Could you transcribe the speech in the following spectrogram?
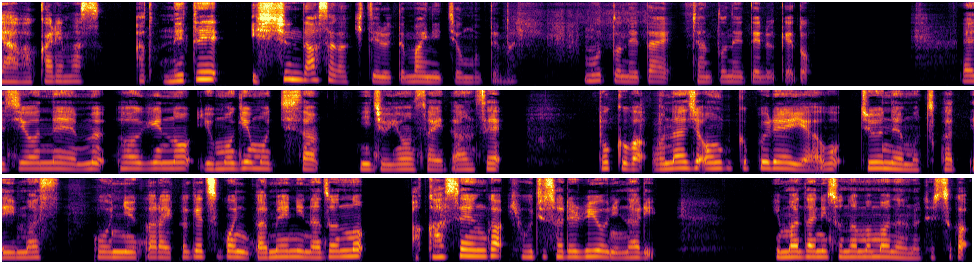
や、わかります。あと、寝て、一瞬で朝が来てるって毎日思ってます。もっと寝たい。ちゃんと寝てるけど。ラジオネーム、峠のよもぎもちさん、24歳男性。僕は同じ音楽プレイヤーを10年も使っています。購入から1ヶ月後に画面に謎の赤線が表示されるようになり、未だにそのままなのですが、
